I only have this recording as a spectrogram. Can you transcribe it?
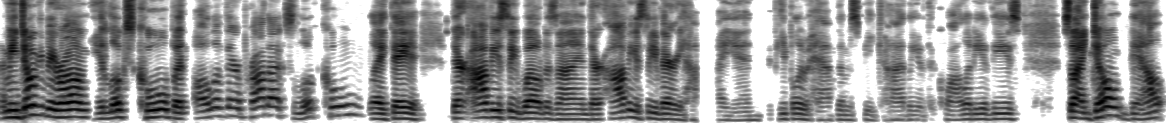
I mean, don't get me wrong, it looks cool, but all of their products look cool. Like they they're obviously well designed. They're obviously very high end. The people who have them speak highly of the quality of these. So I don't doubt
